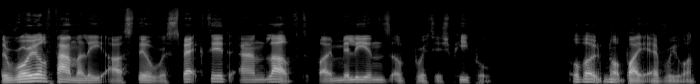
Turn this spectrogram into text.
the royal family are still respected and loved by millions of British people, although not by everyone.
